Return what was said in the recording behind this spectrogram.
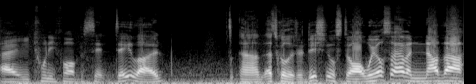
a 25% deload. Um, that's called the traditional style. We also have another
